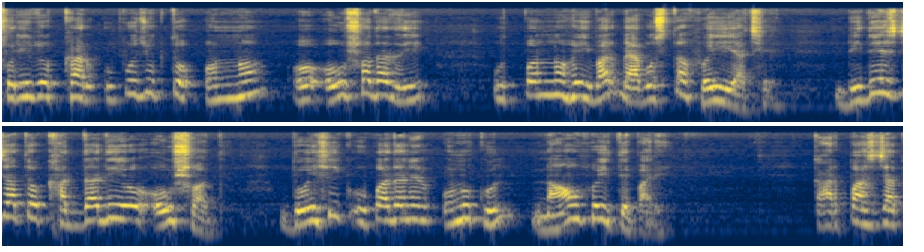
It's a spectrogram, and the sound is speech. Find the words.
শরীর রক্ষার উপযুক্ত অন্ন ও ঔষধাদি উৎপন্ন হইবার ব্যবস্থা হইয়াছে। বিদেশজাত খাদ্যাদি ও ঔষধ দৈহিক উপাদানের অনুকূল নাও হইতে পারে। কার্পাসজাত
